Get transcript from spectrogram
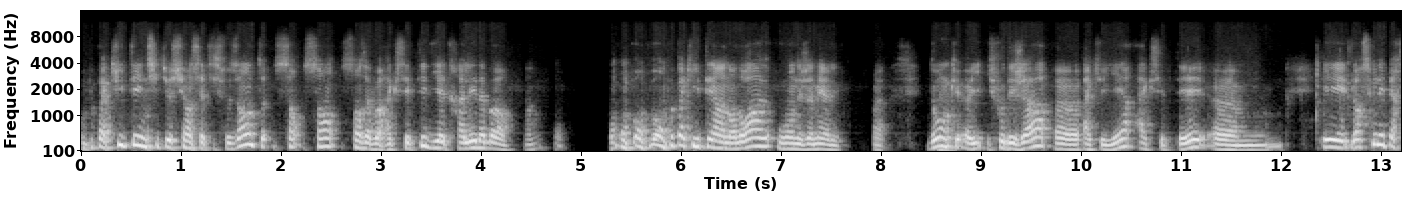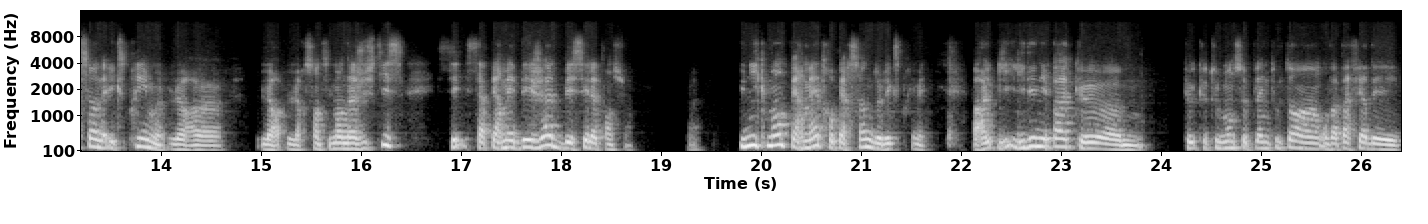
on peut pas quitter une situation insatisfaisante sans, sans, sans avoir accepté d'y être allé d'abord. Hein. On ne peut pas quitter un endroit où on n'est jamais allé. Donc, mmh. euh, il faut déjà euh, accueillir, accepter. Euh, et lorsque les personnes expriment leur, leur, leur sentiment d'injustice, ça permet déjà de baisser la tension uniquement permettre aux personnes de l'exprimer. Alors, l'idée n'est pas euh, que, que, tout le monde se plaigne tout le temps. Hein. On ne va pas faire des,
